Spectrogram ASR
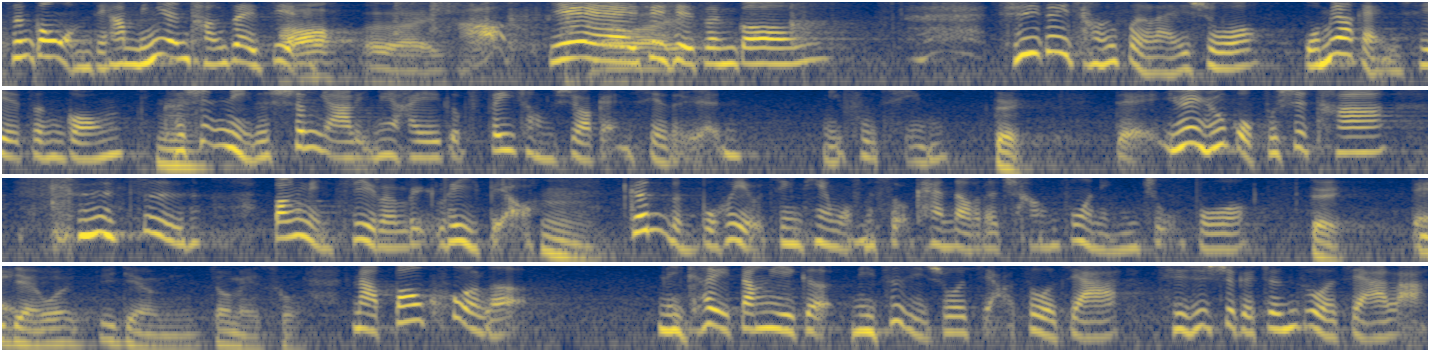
曾公，我们等下名人堂再见。好，拜拜。好，耶，谢谢曾公。其实对长舍来说，我们要感谢曾公。可是你的生涯里面还有一个非常需要感谢的人，你父亲。对，对，因为如果不是他私自帮你记了履历表，嗯，根本不会有今天我们所看到的常富宁主播。对，对一点我一点都没错。那包括了，你可以当一个你自己说假作家，其实是个真作家啦。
